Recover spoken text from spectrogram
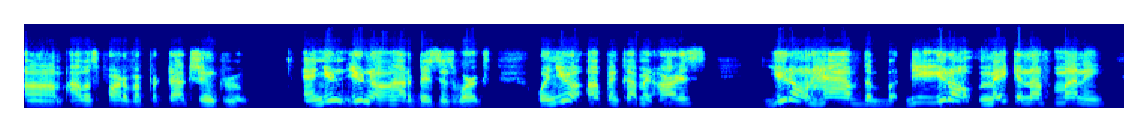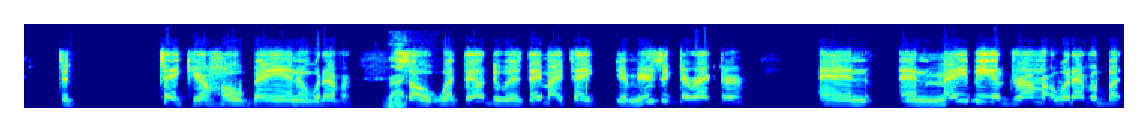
Um, I was part of a production group, and you you know how the business works. When you're an up and coming artist, you don't have the you don't make enough money to take your whole band or whatever. Right. So what they'll do is they might take your music director and and maybe a drummer or whatever, but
